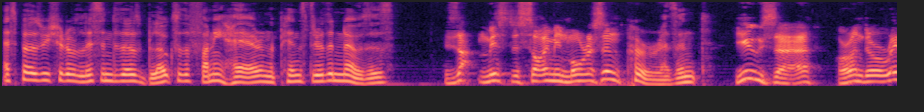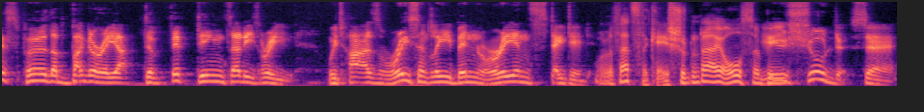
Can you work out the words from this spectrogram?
I suppose we should have listened to those blokes with the funny hair and the pins through the noses. Is that Mr. Simon Morrison? Present. You, sir, are under arrest per the Buggery Act of 1533, which has recently been reinstated. Well, if that's the case, shouldn't I also be. You should, sir.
